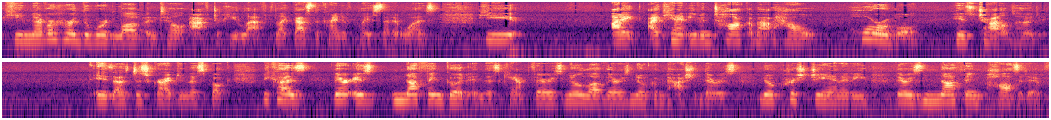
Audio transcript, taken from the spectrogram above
he never heard the word love until after he left. Like that's the kind of place that it was. He I I can't even talk about how horrible his childhood is as described in this book because there is nothing good in this camp. There is no love, there is no compassion, there is no Christianity, there is nothing positive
